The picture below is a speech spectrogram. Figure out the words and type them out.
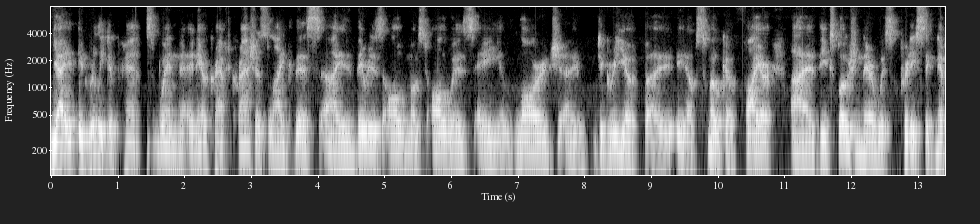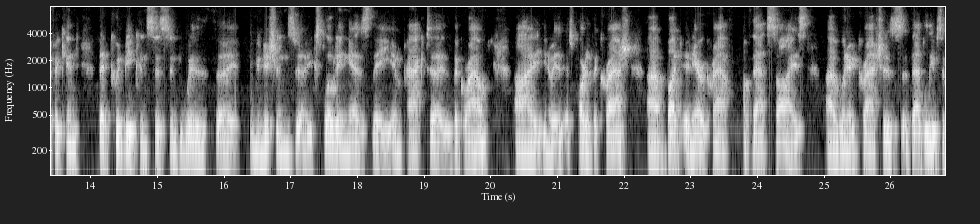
Yeah, it, it really depends. When an aircraft crashes like this, uh, there is almost always a large uh, degree of, uh, of smoke, of fire. Uh, the explosion there was pretty significant. That could be consistent with uh, munitions uh, exploding as they impact the ground, you know, as part of the crash. but an aircraft of that size, uh, when it crashes, that leaves a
